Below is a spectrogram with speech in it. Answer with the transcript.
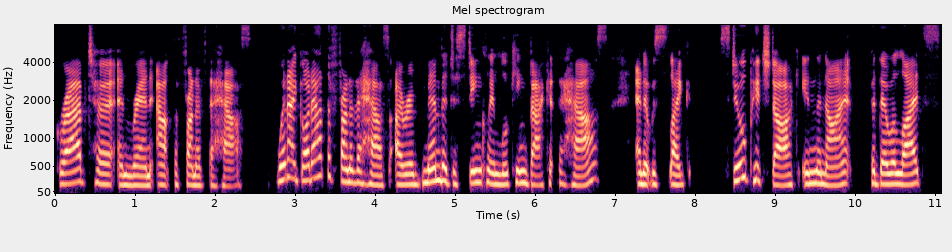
grabbed her, and ran out the front of the house. When I got out the front of the house, I remember distinctly looking back at the house and it was like still pitch dark in the night but there were lights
